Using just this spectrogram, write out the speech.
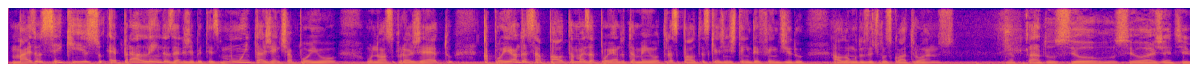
Mas eu sei que isso é para além das LGBTs. Muita gente apoiou o nosso projeto, apoiando essa pauta, mas apoiando também outras pautas que a gente tem defendido ao longo dos últimos quatro anos. Deputado, o senhor, o senhor a, gente,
